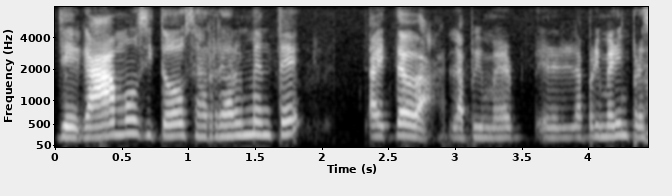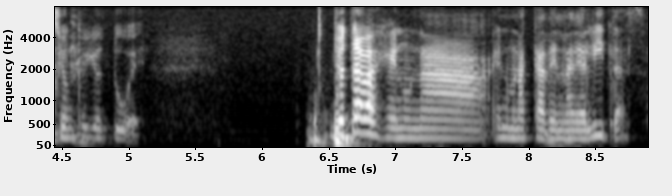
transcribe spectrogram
Llegamos y todo, o sea, realmente, ahí te va, la, primer, eh, la primera impresión que yo tuve. Yo trabajé en una, en una cadena de alitas.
